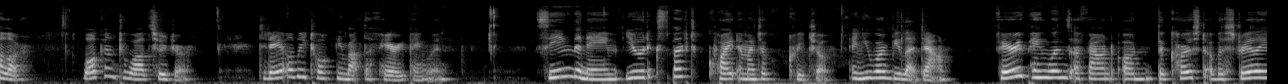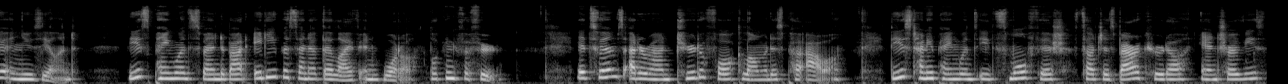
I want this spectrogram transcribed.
Hello, welcome to Wild Suzhou. Today I'll be talking about the fairy penguin. Seeing the name, you would expect quite a magical creature, and you won't be let down. Fairy penguins are found on the coast of Australia and New Zealand. These penguins spend about 80% of their life in water, looking for food. It swims at around 2 to 4 kilometers per hour. These tiny penguins eat small fish such as barracuda, anchovies,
